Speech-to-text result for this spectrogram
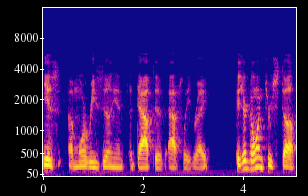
is a more resilient adaptive athlete right because you're going through stuff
